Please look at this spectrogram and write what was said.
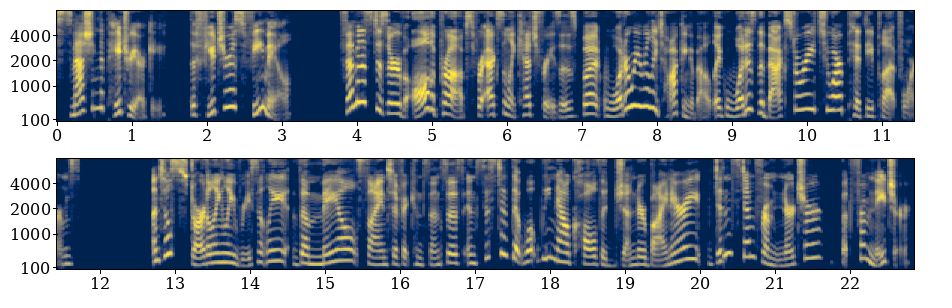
smashing the patriarchy. The future is female. Feminists deserve all the props for excellent catchphrases, but what are we really talking about? Like, what is the backstory to our pithy platforms? Until startlingly recently, the male scientific consensus insisted that what we now call the gender binary didn't stem from nurture, but from nature.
